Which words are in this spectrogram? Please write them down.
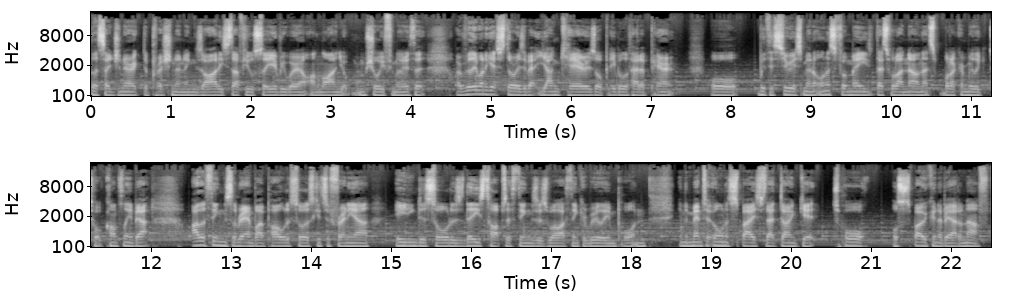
let's say generic depression and anxiety stuff you'll see everywhere online. I'm sure you're familiar with it. I really want to get stories about young carers or people who've had a parent or with a serious mental illness. For me, that's what I know and that's what I can really talk confidently about. Other things around bipolar disorder, schizophrenia, eating disorders, these types of things as well, I think are really important in the mental illness space that don't get talked or spoken about enough.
